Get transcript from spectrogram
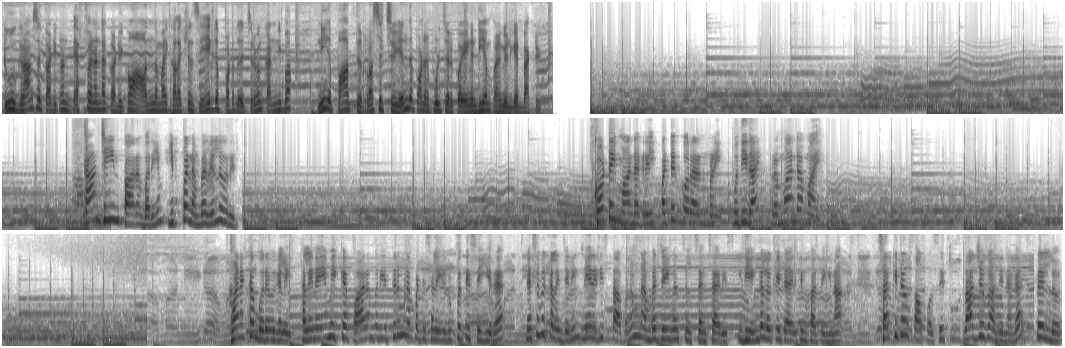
two கிராம்ஸை கிடைக்கும் டெஃபினட்டாக கிடைக்கும் அந்த மாதிரி கலெக்ஷன்ஸ் ஏகப்பட்டது வச்சுருக்கோம். கண்டிப்பாக நீங்கள் பார்த்து ரசிச்சு எந்த பாடல் பிடிச்சிருக்கோ எங்கள் டிஎம் பண்ணுங்கள் கெட் பேக் டு காஞ்சியின் பாரம்பரியம் இப்போ நம்ம வெள்ளூரில். கோட்டை மாநகரில் பட்டுக்கோர் அரண்மனை புதிதாய் பிரம்மாண்டமாய். வணக்கம் உறவுகளை. கலைநயமிக்க பாரம்பரிய திருமண பட்டு சிலையை உற்பத்தி செய்கிற நெசவு கலைஞரின் நேரடி ஸ்தாபனம் நம்ம ஜெய்வன் சில்க்ஸ் அண்ட் சாரீஸ். இது எங்க லொக்கேட் ஆயிருக்குன்னு பார்த்தீங்கன்னா circuit house opposite Rajiv Gandhi Nagar Bellur.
